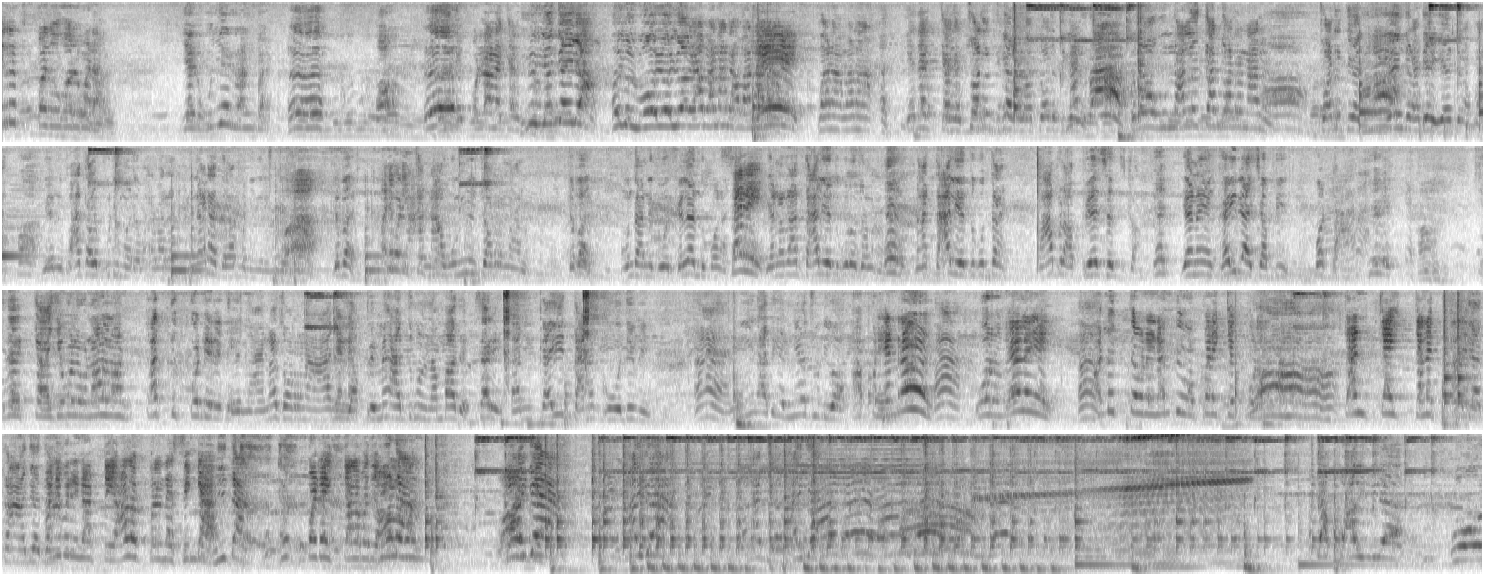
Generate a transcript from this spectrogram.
இருப்பது ஒருவனம் என் உயிர் நண்பன். வா. ஏய், பொன்னான நீ கருத்து. எங்க இல்ல ஐயோ ஐயோ ஐயோ வேணா வேணா ஏய், வேணா வேணா எதற்காக? சொல்றதுக்கு நான் சொல்றதுக்கு நண்பா. உன் நல்லது தான் சொல்றேன் நானு. சொல்றதுக்கு நீ ஏந்திரா டேய் ஏந்திரப்பா எனக்கு பார்த்தால புடி மாட்டேன் வர வர. என்னடா இதெல்லாம் பண்ணிக்கிறீங்க? நான் உண்மையை சொல்றேன் நானு. முந்தானைக்கு ஒரு கல்யாணத்துக்கு போனேன். சரி. என்னடா தாலி எடுத்து கூட சொன்னாங்க நான் தாலி எடுத்து கொடுத்தேன் மாப்பிள்ள அப்பயே செத்துட்டான். ஏன்னா என் கைராசி அப்படி போட்டான். இதற்காக இவ்வளவு நாள் நான் கத்துக் நான் என்ன சொல்றேன்னா அது எப்பயுமே அதுங்களும் நம்பாது சரி தன் கை தனக்கு உதவி நீ அதுக்கு என்ன சொல்லியோ அப்படி என்றால் ஒரு வேலையை அடுத்தவனை நம்பி ஒப்படைக்க தன் கை தனக்கு மணிபுரி நாட்டை ஆளப்பிரன சிங்க முப்படை தளபதி ஆளவன் வாழ்க ஒரு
